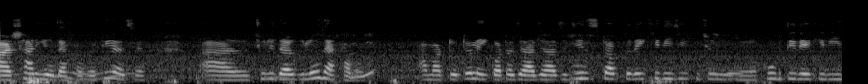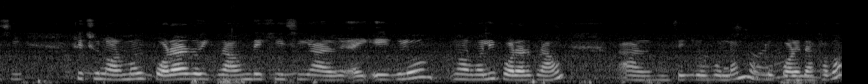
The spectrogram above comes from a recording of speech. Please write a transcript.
আর শাড়িও দেখাবো, ঠিক আছে? আর চুড়িদারগুলোও দেখাবো। আমার টোটাল এই কটা যা যা আছে জিন্স টপ তো দেখিয়ে দিয়েছি, কিছু কুর্তি দেখিয়ে দিয়েছি, কিছু নর্মাল পরার ওই গ্রাউন্ড দেখিয়েছি, আর এই- এইগুলো নর্মালি পরার গ্রাউন্ড আর যেগুলো বললাম ওগুলো পরে দেখাবো।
